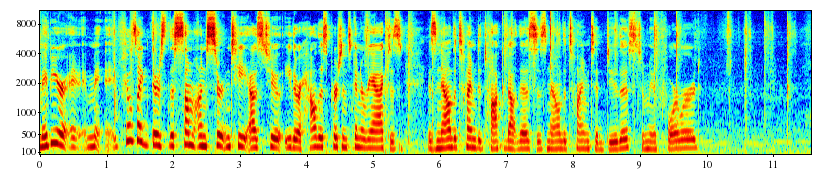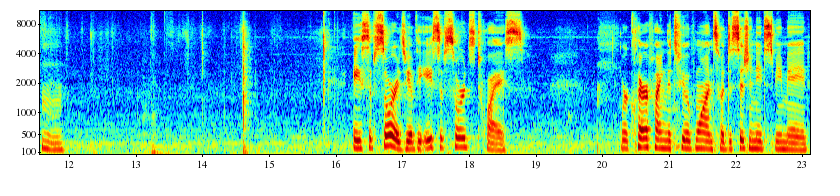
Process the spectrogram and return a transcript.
Maybe you're, it feels like there's this some uncertainty as to either how this person's going to react. Is, is now the time to talk about this? Is now the time to do this, to move forward? Hmm. Ace of Swords. We have the Ace of Swords twice. We're clarifying the Two of Wands, so a decision needs to be made.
